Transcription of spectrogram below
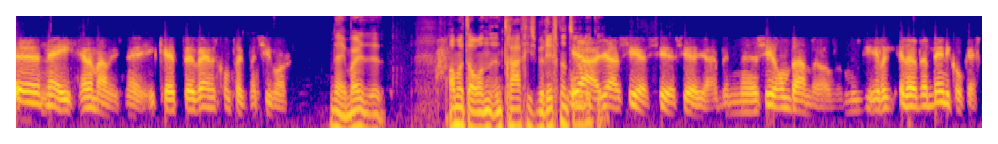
Eh, nee, helemaal niet. Nee, ik heb eh, weinig contact met Seymour. Nee, maar eh, al met al een, een tragisch bericht natuurlijk. Ja, ja, zeer, zeer, zeer. Ja. Ik ben zeer ontdaan daarover. Moet ik eerlijk, en dat, dat meen ik ook echt.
